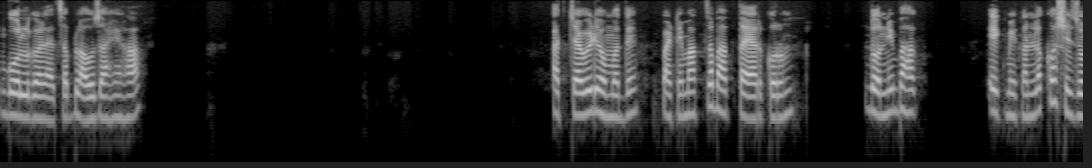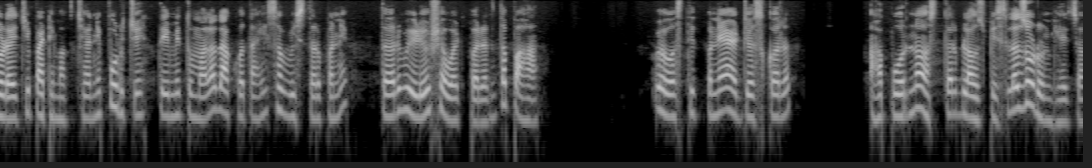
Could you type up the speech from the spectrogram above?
गोल गळ्याचा ब्लाऊज आहे हा. आजच्या व्हिडिओमध्ये पाठीमागचा भाग तयार करून दोन्ही भाग एकमेकांना कसे जोडायचे पाठीमागचे आणि पुढचे ते मी तुम्हाला दाखवत आहे सविस्तरपणे. तर व्हिडिओ शेवटपर्यंत पहा. व्यवस्थितपणे ॲडजस्ट करत हा पूर्ण अस्तर ब्लाऊज पीसला जोडून घ्यायचा.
